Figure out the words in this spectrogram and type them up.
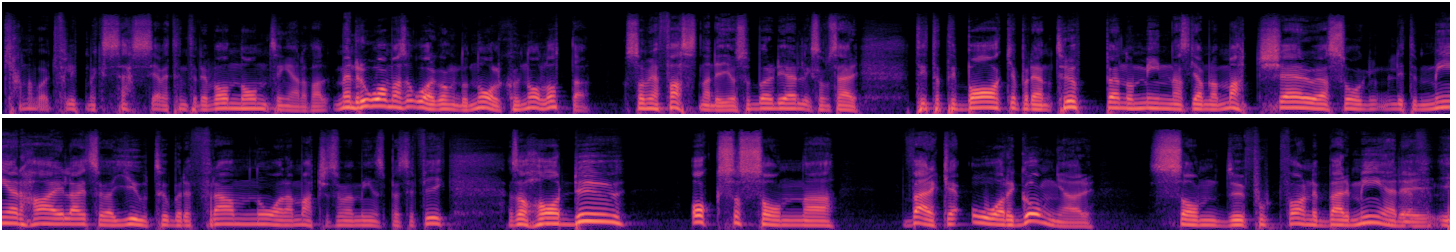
kan ha varit Filip Mexes, jag vet inte, det var någonting i alla fall. Men Romas årgång då 07-08 som jag fastnade i och så började jag liksom så här titta tillbaka på den truppen och minnas gamla matcher och jag såg lite mer highlights och jag youtubade fram några matcher som jag minns specifikt. Alltså har du också sådana verkliga årgångar som du fortfarande bär med dig i,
